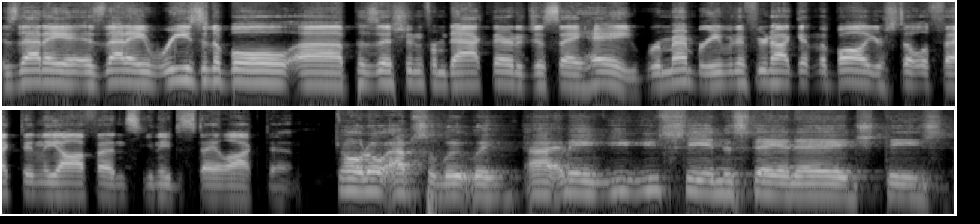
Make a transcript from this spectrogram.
Is that a is that a reasonable uh, position from Dak there to just say, hey, remember, even if you're not getting the ball, you're still affecting the offense. You need to stay locked in. Oh no, absolutely. Uh, I mean, you you see in this day and age, these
